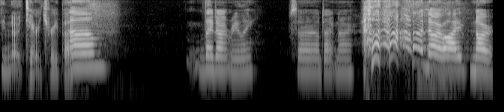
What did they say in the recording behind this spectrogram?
you know territory, but Um, they don't really, so I don't know. no, I no.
